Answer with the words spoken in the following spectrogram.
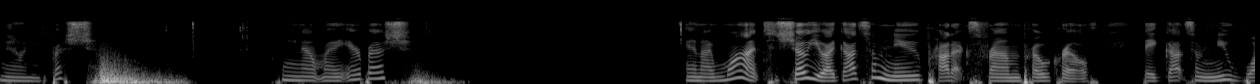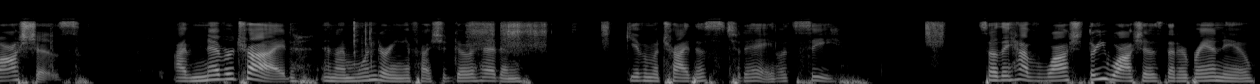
now I need a brush. Clean out my airbrush. And I want to show you, I got some new products from Pro Acryl. They got some new washes. I've never tried, and I'm wondering if I should go ahead and give them a try this today. Let's see. So they have wash three washes that are brand new.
